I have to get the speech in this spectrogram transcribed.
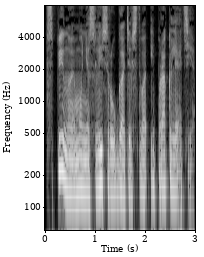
В спину ему неслись ругательства и проклятия.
